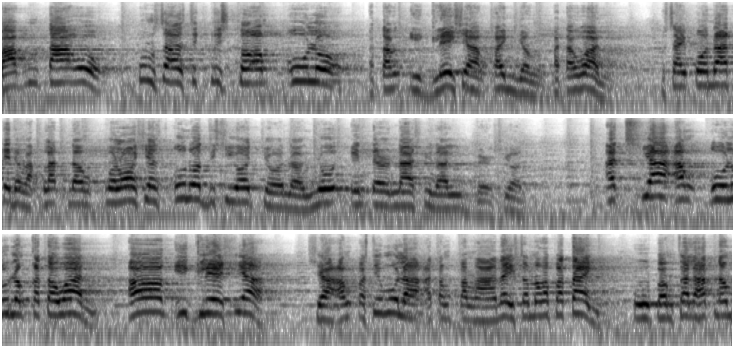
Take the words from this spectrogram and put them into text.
bagong tao kung saan si Kristo ang ulo at ang iglesia ang kanyang katawan. Basahin po natin ang aklat ng Colossians 1.18 ng New International Version. At siya ang ulo ng katawan, ang iglesia. Siya ang pasimula at ang panganay sa mga patay upang sa lahat ng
